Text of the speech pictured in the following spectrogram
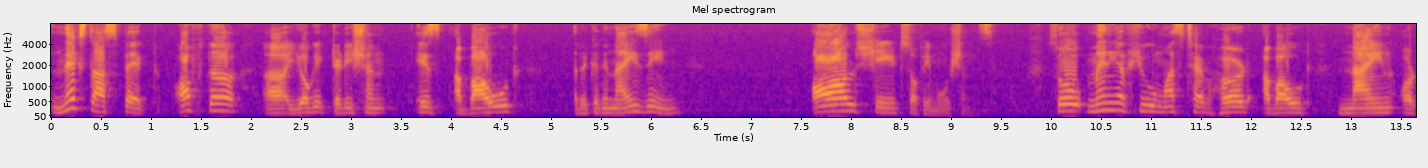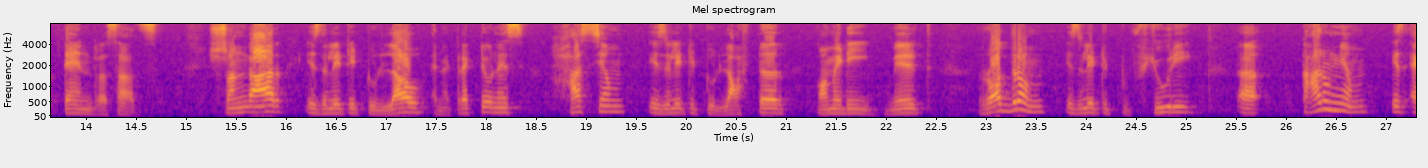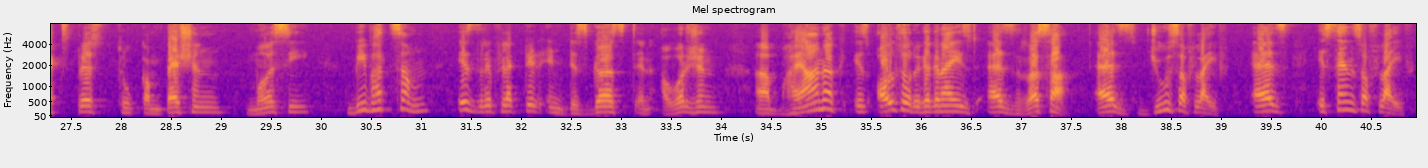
Next aspect of the uh, yogic tradition is about recognizing all shades of emotions. So, many of you must have heard about 9 or 10 rasas. Shrangar is related to love and attractiveness, Hasyam is related to laughter, comedy, mirth, Rodram is related to fury, uh, Karunyam is expressed through compassion, mercy, Bibhatsam is reflected in disgust and aversion, uh, Bhayanak is also recognized as rasa, as juice of life, as essence of life,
